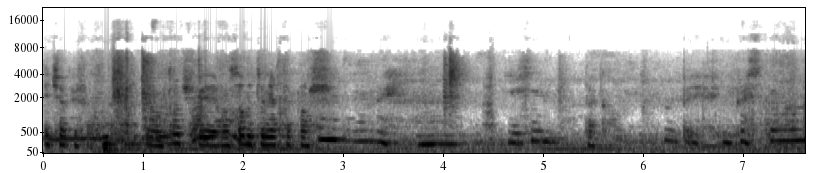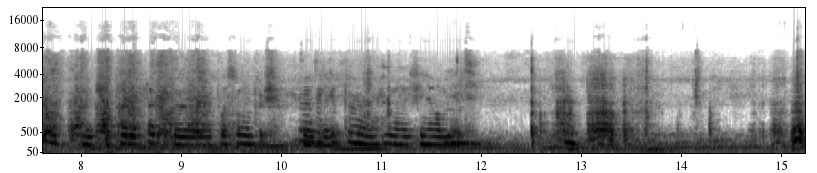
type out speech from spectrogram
Et tu appuies fort. Et en même temps, tu fais en sorte de tenir ta planche. D'accord. Mal. Mais tu pas la plaque euh, poisson non plus. Non, t'inquiète pas. ouais. On va finir en miettes. Ouais,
